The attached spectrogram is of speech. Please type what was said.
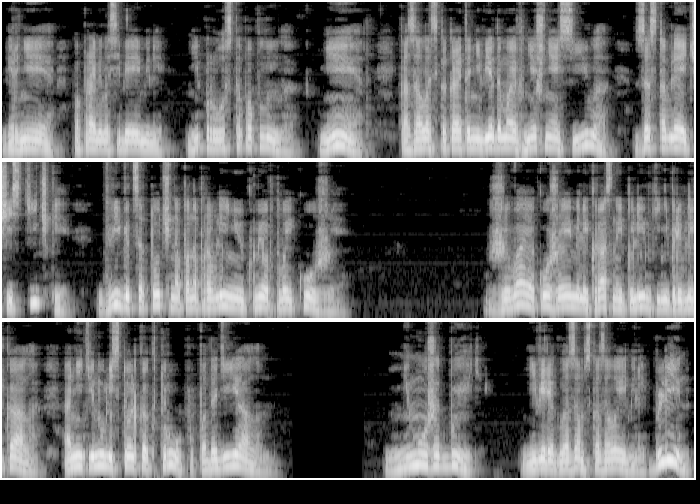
Вернее, поправила себя Эмили, не просто поплыло, нет, Казалось, какая-то неведомая внешняя сила заставляет частички двигаться точно по направлению к мертвой коже. Живая кожа Эмили красные пылинки не привлекала, они тянулись только к трупу под одеялом. «Не может быть!» — не веря глазам, сказала Эмили. «Блин,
